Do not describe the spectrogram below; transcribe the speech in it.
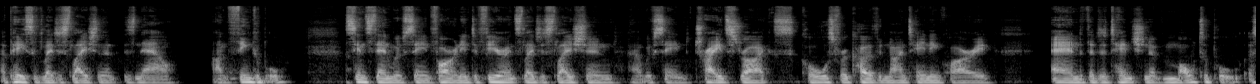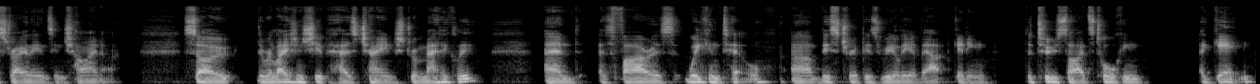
a piece of legislation that is now unthinkable. Since then, we've seen foreign interference legislation, uh, we've seen trade strikes, calls for a COVID 19 inquiry, and the detention of multiple Australians in China. So the relationship has changed dramatically. And as far as we can tell, um, this trip is really about getting the two sides talking again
